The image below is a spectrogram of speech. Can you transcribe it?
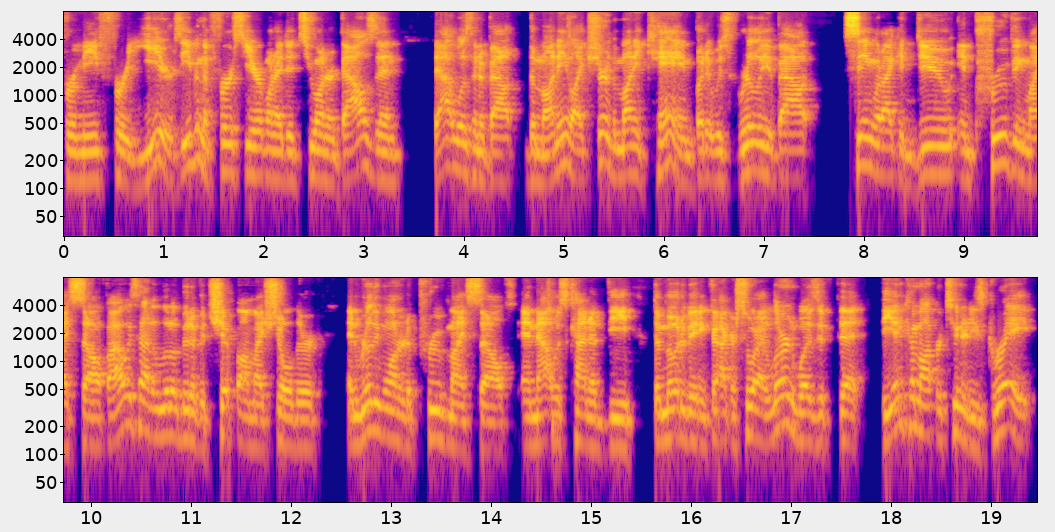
for me for years. Even the first year when I did 200,000, that wasn't about the money. Like, sure, the money came, but it was really about seeing what I can do, improving myself. I always had a little bit of a chip on my shoulder and really wanted to prove myself. And that was kind of the, the motivating factor. So what I learned was if that the income opportunity is great,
